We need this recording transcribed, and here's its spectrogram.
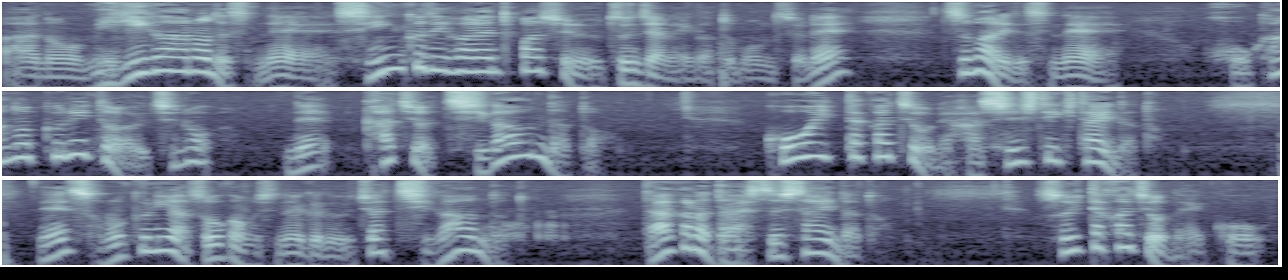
あの右側のですね Think Different パッションに移るんじゃないかと思うんですよね。つまりですね他の国とはうちのね、価値は違うんだと。こういった価値をね、発信していきたいんだと。ね、その国はそうかもしれないけど、うちは違うんだと。だから脱出したいんだと。そういった価値をね、こう、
